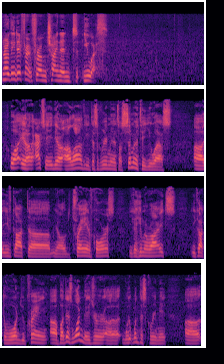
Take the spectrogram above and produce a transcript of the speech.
and are they different from China and U.S.? Well, you know, actually, there are a lot of the disagreements are similar to the U.S. Uh, you've got, uh, you know, the trade, of course. You got human rights. You got the war in Ukraine. Uh, but there's one major uh, one disagreement uh,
